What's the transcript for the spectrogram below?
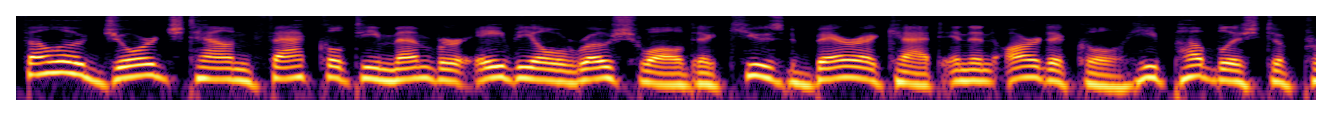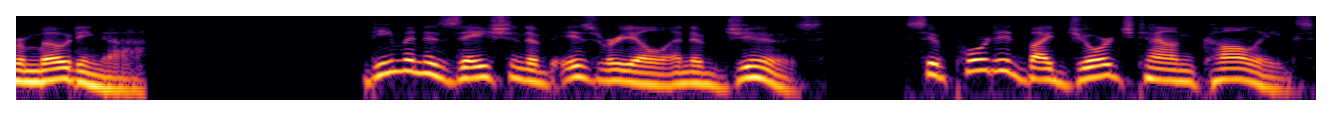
Fellow Georgetown faculty member Aviel Roshwald accused Barakat in an article he published of promoting a demonization of Israel and of Jews. Supported by Georgetown colleagues,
